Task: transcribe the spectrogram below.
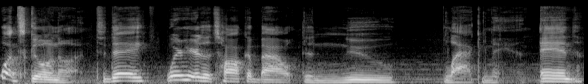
What's going on? Today, we're here to talk about the new black man. And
